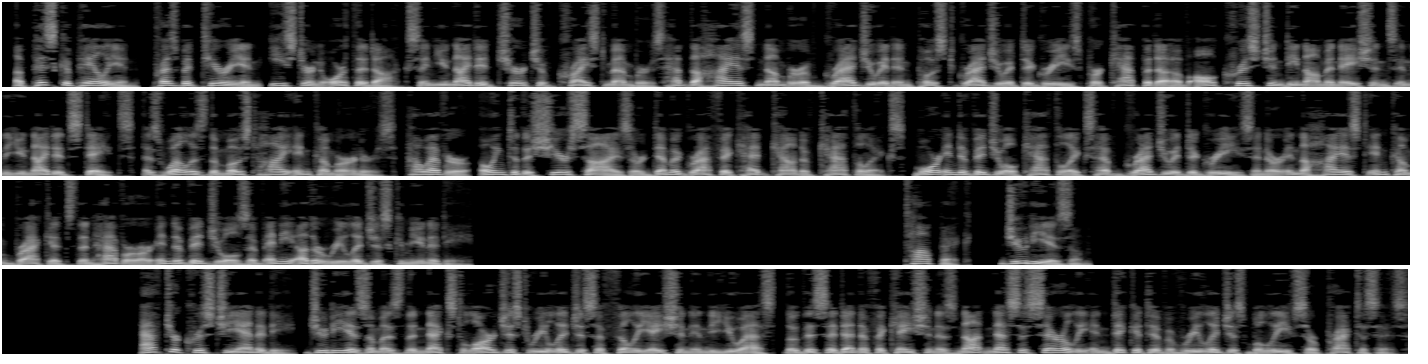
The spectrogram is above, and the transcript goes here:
Episcopalian, Presbyterian, Eastern Orthodox and United Church of Christ members have the highest number of graduate and postgraduate degrees per capita of all Christian denominations in the United States, as well as the most high-income earners. However, owing to the sheer size or demographic head count of Catholics, more individual Catholics have graduate degrees and are in the highest income brackets than have or are individuals of any other religious community. Judaism After Christianity, Judaism is the next largest religious affiliation in the U.S., though this identification is not necessarily indicative of religious beliefs or practices.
